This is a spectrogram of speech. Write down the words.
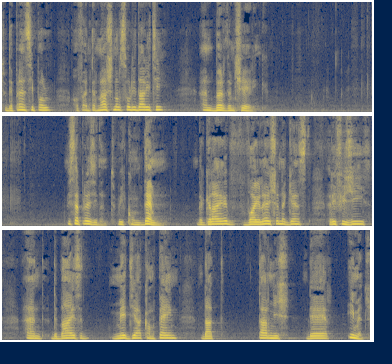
to the principle of international solidarity and burden sharing. Mr. President, we condemn the grave violation against refugees and the biased media campaign that tarnish their image.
